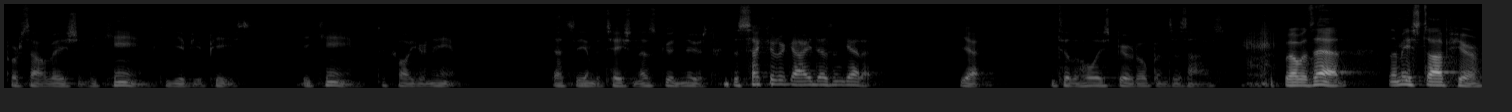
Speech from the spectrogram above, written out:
for salvation. He came to give you peace. He came to call your name. That's the invitation. That's good news. The secular guy doesn't get it yet until the Holy Spirit opens his eyes. Well, with that, let me stop here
